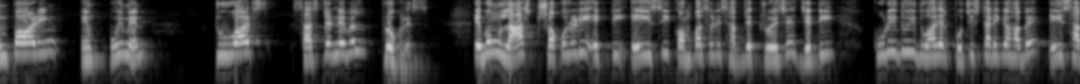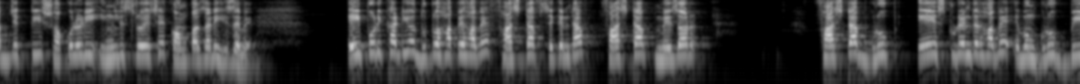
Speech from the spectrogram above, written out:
empowering women towards sustainable progress এবং লাস্ট সকলেরই একটি এইসি কম্পালসারি সাবজেক্ট রয়েছে, যেটি কুড়ি দুই দু হাজার পঁচিশ তারিখে হবে। এই সাবজেক্টটি সকলেরই ইংলিশ রয়েছে কম্পালসারি হিসেবে। পরীক্ষাটিও দুটো হাফে হবে first half second half first half major first half group A স্টুডেন্টদের হবে এবং গ্রুপ বি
